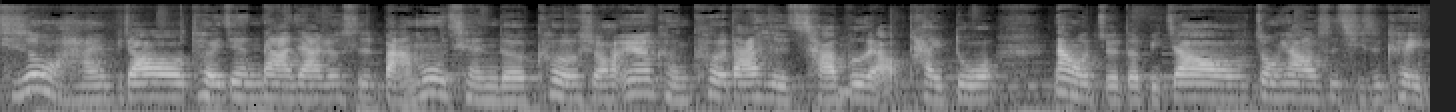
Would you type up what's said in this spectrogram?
其实我还比较推荐大家，就是把目前的课修好，因为可能课大家是差不了太多。那我觉得比较重要的是，其实可以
